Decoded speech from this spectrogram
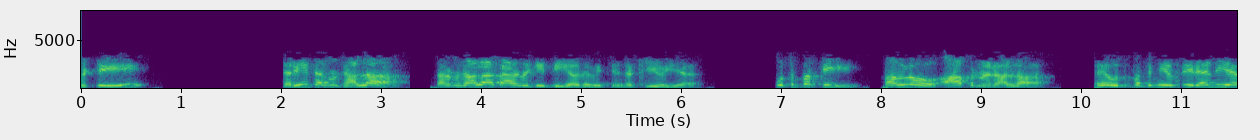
ਮਿੱਟੀ ਧਰੀ ਧਰਮਸਾਲਾ ਧਰਮਸਾਲਾ ਧਾਰਨ ਕੀਤੀ ਹੈ ਉਹਦੇ ਵਿੱਚ, ਰੱਖੀ ਹੋਈ ਹੈ। ਉਤਪਤੀ ਪੱਲੋ ਆਪ ਨਰਾਲਾ। ਇਹ ਉਤਪਤੀ ਵੀ ਹੁੰਦੀ ਰਹਿੰਦੀ ਹੈ,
